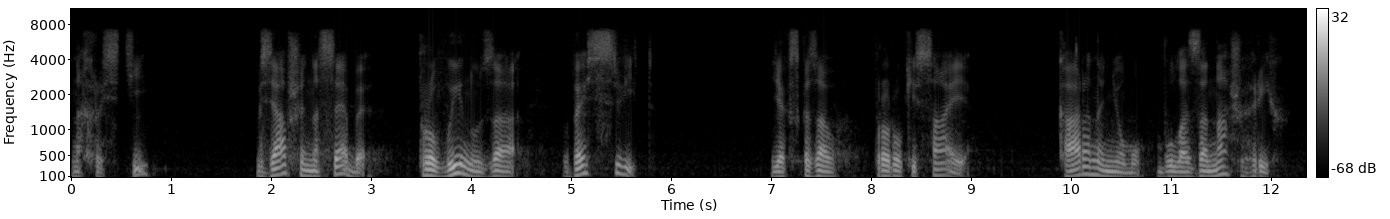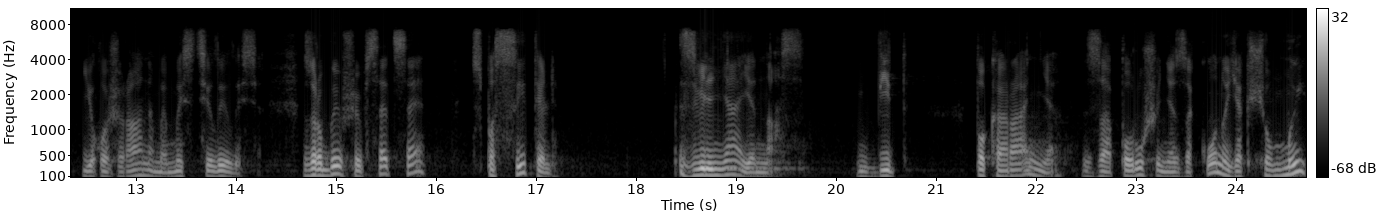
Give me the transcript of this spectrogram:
на Христі, взявши на себе провину за весь світ, як сказав пророк Ісаїя, кара на ньому була за наш гріх, його ж ранами ми зцілилися. Зробивши все це, Спаситель звільняє нас від покарання за порушення закону, якщо ми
